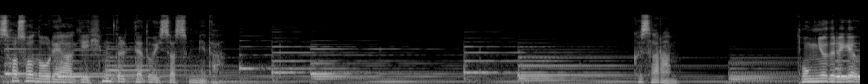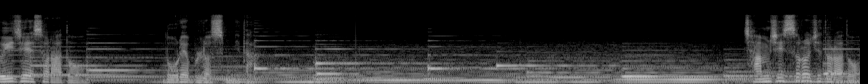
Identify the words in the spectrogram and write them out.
서서 노래하기 힘들 때도 있었습니다. 그 사람 동료들에게 의지해서라도 노래 불렀습니다. 잠시 쓰러지더라도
